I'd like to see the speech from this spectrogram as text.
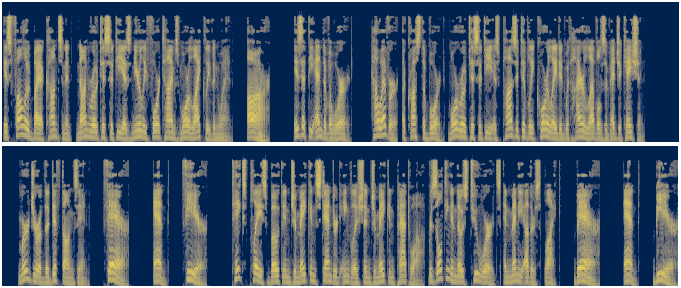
is followed by a consonant, non-rhoticity is nearly four times more likely than when r is at the end of a word. However, across the board, more rhoticity is positively correlated with higher levels of education. Merger of the diphthongs in fair and fear takes place both in Jamaican Standard English and Jamaican Patois, resulting in those two words and many others, like bear and beer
